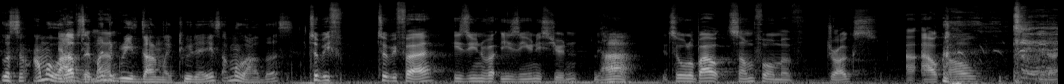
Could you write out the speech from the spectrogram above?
Listen, I'm allowed. loves to. it, My man. degree's done in like two days. I'm allowed this. To be f- to be fair, he's a univ- he's a uni student. Ah, It's all about some form of drugs, a- alcohol. you know,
